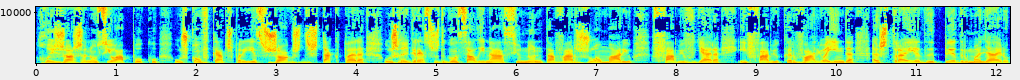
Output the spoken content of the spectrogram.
Rui Jorge anunciou há pouco os convocados para esses jogos. Destaque para os regressos de Gonçalo Inácio, Nuno Tavares, João Mário, Fábio Vieira e Fábio Carvalho. Ainda a estreia de Pedro Malheiro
